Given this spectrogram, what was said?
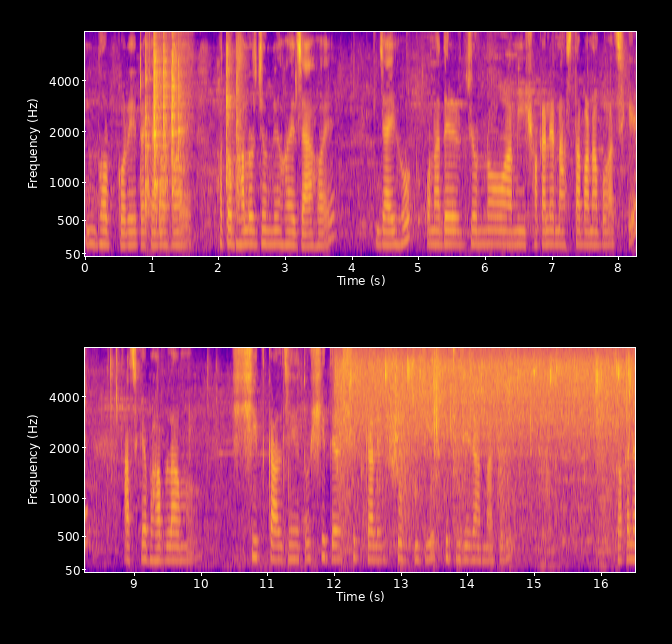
ইনভলভ করে এটা কেন হয় হয়তো ভালোর জন্য হয়, যা হয়। যাই হোক, ওনাদের জন্য আমি সকালে নাস্তা বানাবো আজকে। আজকে ভাবলাম শীতকাল, যেহেতু শীতের শীতকালীন সবজি দিয়ে খিচুড়ি রান্না করি। সকালে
